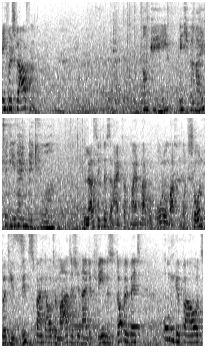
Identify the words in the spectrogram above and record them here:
ich will schlafen. Okay, ich bereite dir dein Bett vor. Lass ich das einfach mal in Marco Polo machen und schon wird die Sitzbank automatisch in ein bequemes Doppelbett umgebaut.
